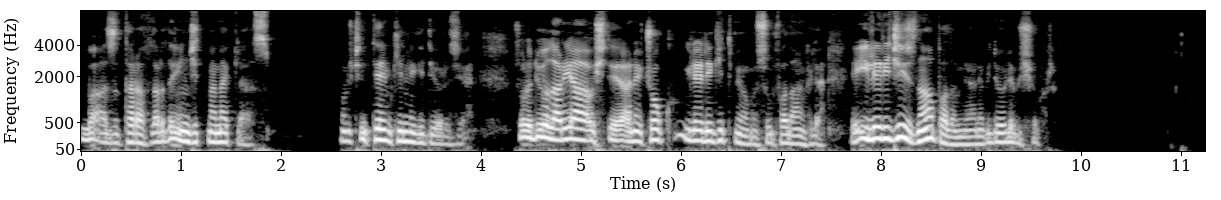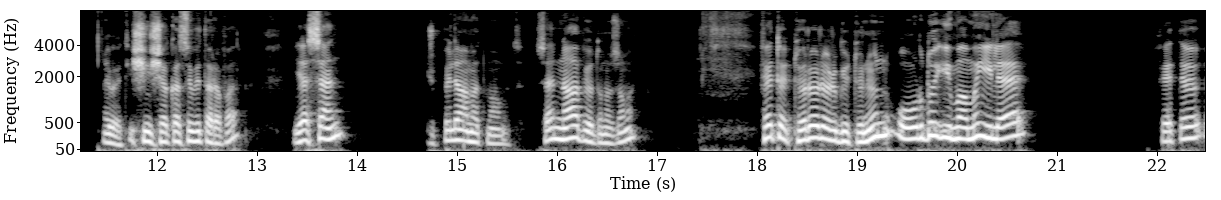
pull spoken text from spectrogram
bazı tarafları da incitmemek lazım. Onun için temkinli gidiyoruz yani. Sonra diyorlar ya işte hani çok ileri gitmiyor musun falan filan. E ilericiyiz ne yapalım yani bir de öyle bir şey var. Evet işin şakası bir tarafa. Ya sen Cübbeli Ahmet Mahmut sen ne yapıyordun o zaman? FETÖ terör örgütünün ordu imamı ile FETÖ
